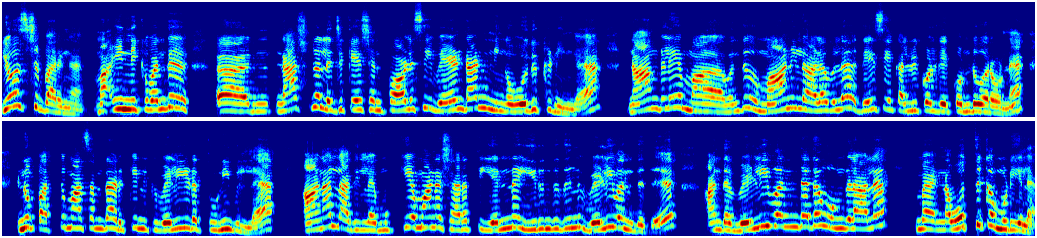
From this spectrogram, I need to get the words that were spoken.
யோசிச்சு பாருங்க. ம- இன்னைக்கு வந்து நேஷனல் எஜுகேஷன் பாலிசி வேண்டான்னு நீங்க ஒதுக்குனீங்க. நாங்களே மா- வந்து மாநில அளவுல தேசிய கல்விக் கொள்கை கொண்டு வரோம்னு இன்னும் பத்து மாசம் தான் இருக்கு. இன்னைக்கு வெளியிட துணிவில்ல. ஆனால் அதுல முக்கியமான ஷரத்து என்ன இருந்ததுன்னு வெளிவந்தது. அந்த வெளிவந்ததை உங்களால ஒத்துக்க முடியல.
